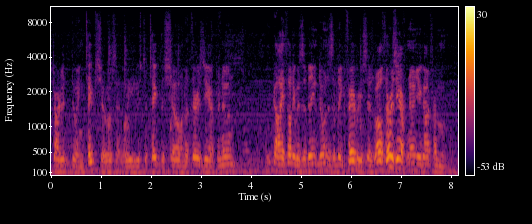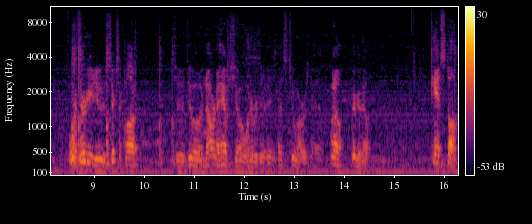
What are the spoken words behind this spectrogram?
started doing tape shows, and we used to tape the show on a Thursday afternoon. The guy thought he was big, doing us a big favor. He says, well, Thursday afternoon you got from 4.30 to 6 o'clock to do an hour and a half show, whatever it is. That's two hours and a half. Well, figure it out. Can't stop.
